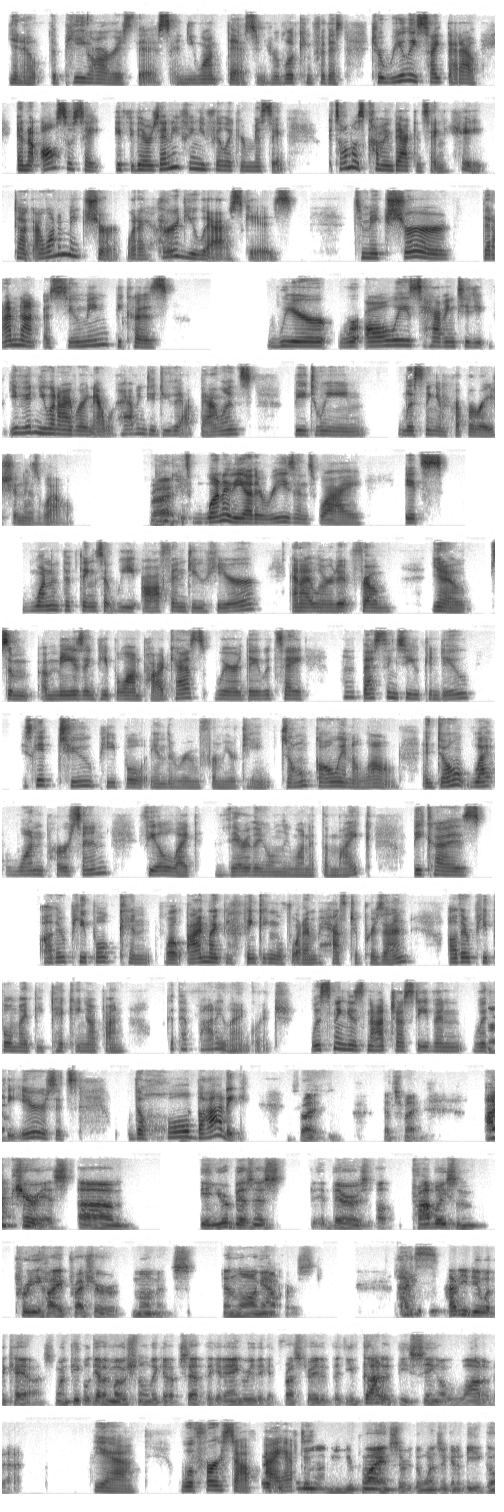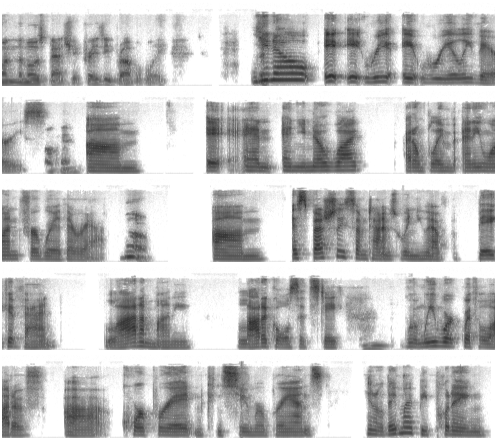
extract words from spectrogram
you know, the PR is this, and you want this, and you're looking for this to really cite that out. And also say, if there's anything you feel like you're missing, it's almost coming back and saying, Hey, Doug, I want to make sure what I heard you ask is to make sure that I'm not assuming because we're we're always having to do even you and I right now we're having to do that balance between listening and preparation as well. Right. It's one of the other reasons why it's one of the things that we often do here, and I learned it from, you know, some amazing people on podcasts where they would say, one of the best things you can do is get two people in the room from your team. Don't go in alone and don't let one person feel like they're the only one at the mic because other people can, well, I might be thinking of what I have to present. Other people might be picking up on, look at that body language listening is not just even with no. the ears it's the whole body. That's right. That's right. I'm curious um, in your business there's probably some pretty high pressure moments and long hours. How, do you, how do you deal with the chaos? When people get emotional they get upset they get angry they get frustrated but you've got to be seeing a lot of that. Yeah. Well first off i have to i mean your clients are the ones that are going to be going the most batshit crazy probably you know it it re- it really varies. Okay. Um it, and and you know what? I don't blame anyone for where they're at. No. Um especially sometimes when you have a big event a lot of money a lot of goals at stake. Mm-hmm. when we work with a lot of uh corporate and consumer brands you know they might be putting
